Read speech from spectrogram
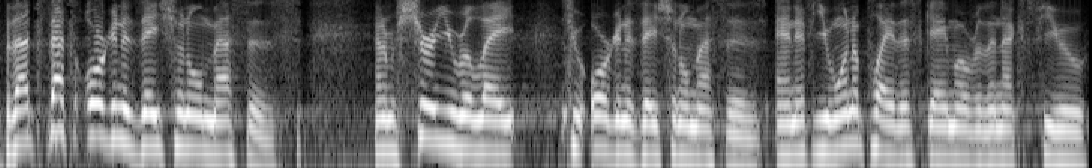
But that's, that's organizational messes. And I'm sure you relate to organizational messes. And if you want to play this game over the next few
